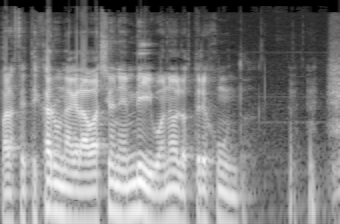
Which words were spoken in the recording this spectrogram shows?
para festejar una grabación en vivo, ¿no? Los tres juntos.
